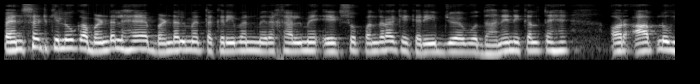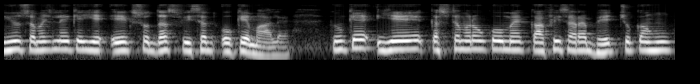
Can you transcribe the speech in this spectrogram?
पैंसठ किलो का बंडल है, बंडल में तकरीबन मेरे ख्याल में 115 के करीब जो है वो दाने निकलते हैं। और आप लोग यूँ समझ लें कि ये 110 फ़ीसद ओके माल है। क्योंकि ये कस्टमरों को मैं काफ़ी सारा भेज चुका हूँ।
